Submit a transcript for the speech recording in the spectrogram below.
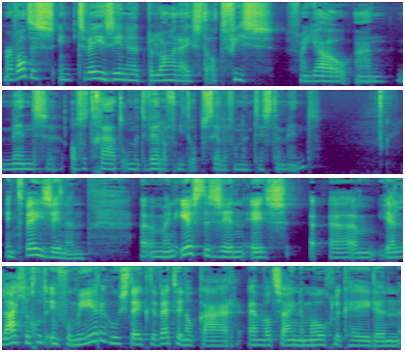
Maar wat is in twee zinnen het belangrijkste advies van jou aan mensen als het gaat om het wel of niet opstellen van een testament? In twee zinnen. mijn eerste zin is: ja, laat je goed informeren. Hoe steekt de wet in elkaar en wat zijn de mogelijkheden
